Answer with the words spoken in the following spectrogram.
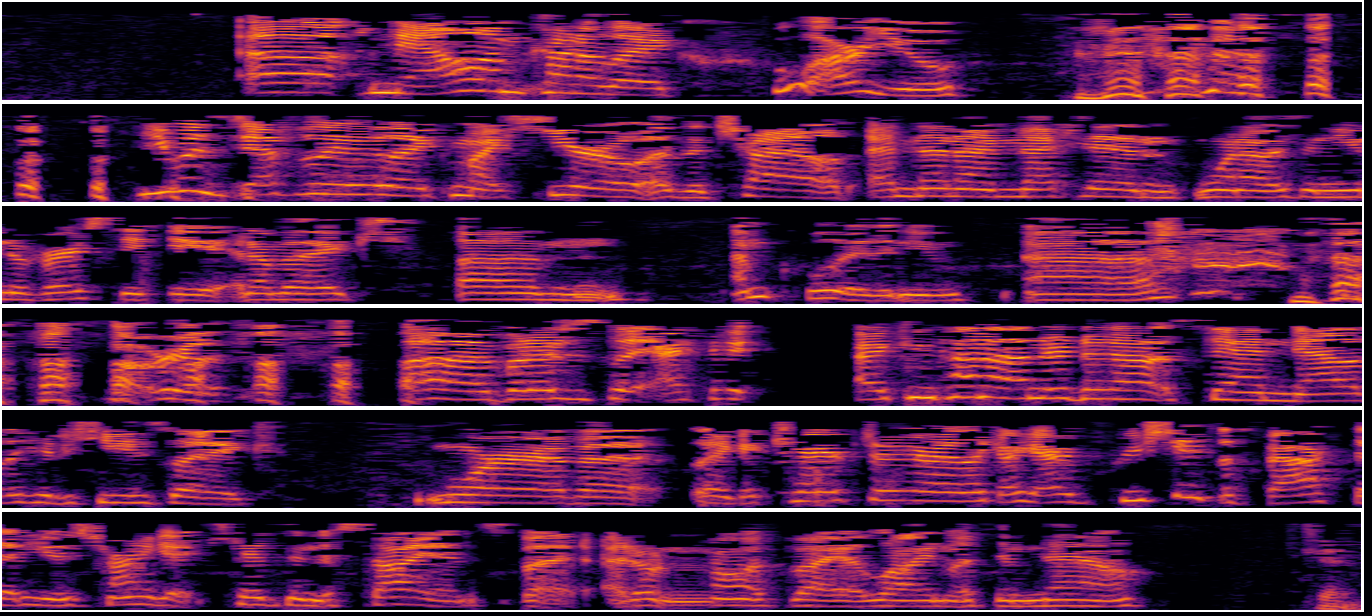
Uh, now I'm kind of like, who are you? he was definitely like my hero as a child, and then I met him when I was in university, and I'm like, um, I'm cooler than you. Uh, not really. Uh, but I was just like I think I can kind of understand now that he's like more of a like a character. Like I, I appreciate the fact that he was trying to get kids into science, but I don't know if I align with him now. okay.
